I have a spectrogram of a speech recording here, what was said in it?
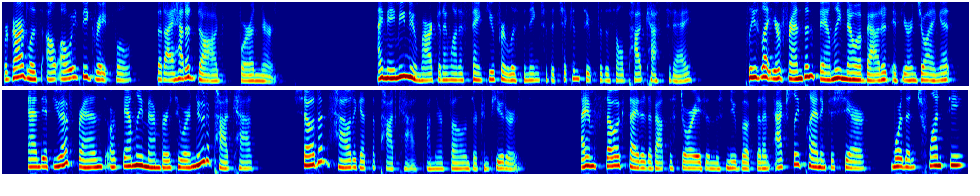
Regardless, I'll always be grateful that I had a dog for a nurse. I'm Amy Newmark, and I want to thank you for listening to the Chicken Soup for the Soul podcast today. Please let your friends and family know about it if you're enjoying it. And if you have friends or family members who are new to podcasts, show them how to get the podcast on their phones or computers. I am so excited about the stories in this new book that I'm actually planning to share more than 20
